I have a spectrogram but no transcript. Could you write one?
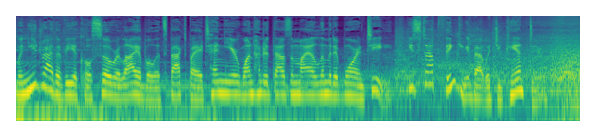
When you drive a vehicle so reliable it's backed by a 10 year, 100,000 mile limited warranty, you stop thinking about what you can't do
